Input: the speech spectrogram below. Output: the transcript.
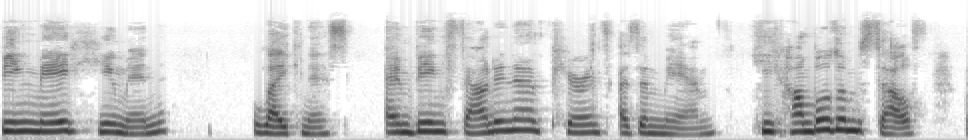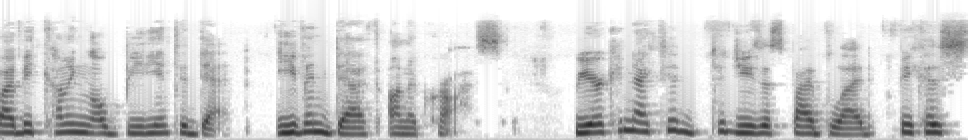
being made human likeness, and being found in an appearance as a man. He humbled himself by becoming obedient to death, even death on a cross. We are connected to Jesus by blood because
